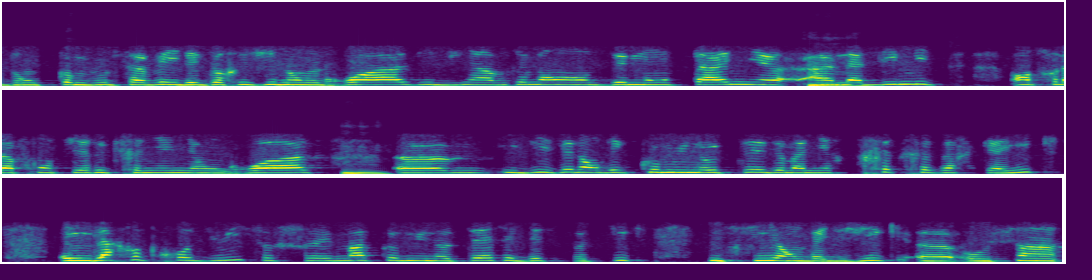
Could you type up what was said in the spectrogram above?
donc comme vous le savez, il est d'origine hongroise, il vient vraiment des montagnes, à hmm. la limite entre la frontière ukrainienne et hongroise. Hmm. Euh, il vivait dans des communautés de manière très très archaïque et il a reproduit ce schéma communautaire et despotique ici en Belgique euh, au sein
